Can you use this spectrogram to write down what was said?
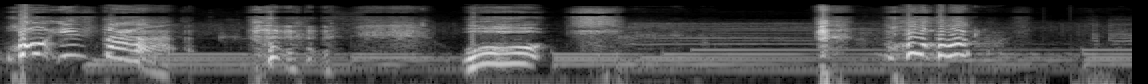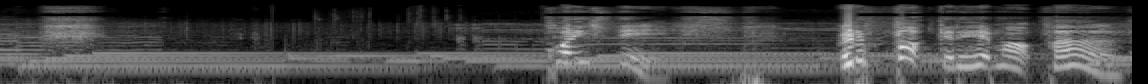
What is that? what? what? What is this? Who the fuck did hit mark first?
